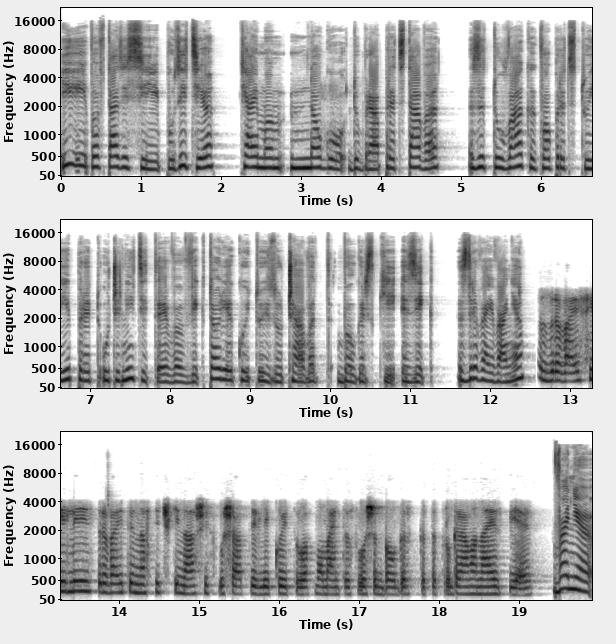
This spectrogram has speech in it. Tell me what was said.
и в тази си позиция тя има много добра представа за това какво предстои пред учениците в Виктория, които изучават български език. Здравей, Ваня! Здравей, Фили! Здравейте на всички наши слушатели, които в момента слушат българската програма на SBS. Ваня,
